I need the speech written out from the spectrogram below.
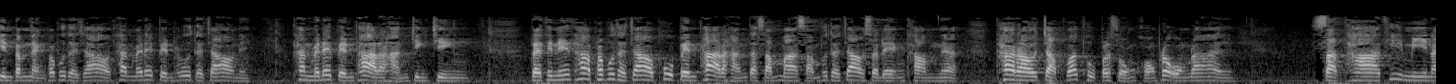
กินตำแหน่งพระพุทธเจ้า ท่านไม่ได้เป็นพระพุทธเจ้านี่ท่านไม่ได้เป็นพระอรหันต์จริง ๆ แต่ทีนี้ถ้าพระพุทธเจ้าผู้เป็นพระอรหันต์แต่สัมมาสัมพุทธเจ้าแสดงธรรมเนี่ยถ้าเราจับวัตถุประสงค์ของพระองค์ได้ศรัทธาที่มีใน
